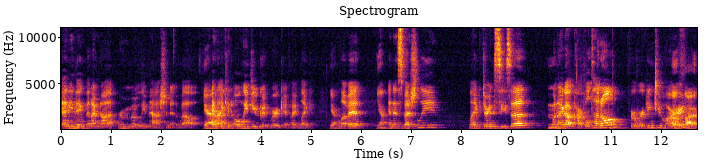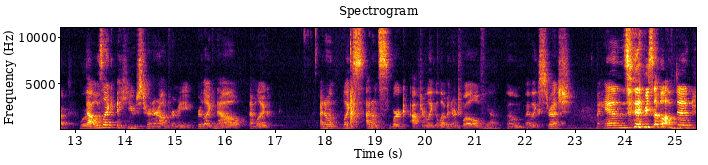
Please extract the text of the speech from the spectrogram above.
anything that I'm not remotely passionate about. Yeah. And I can only do good work if I like Yeah. love it. Yeah. And especially like during CSSSA when Mm. I got carpal tunnel for working too Oh hard. fuck. Whoa. that was like a huge turnaround for me. Where like now I'm like I don't like I don't work after like 11 or 12 Yeah. um, I like stretch my hands every so often.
